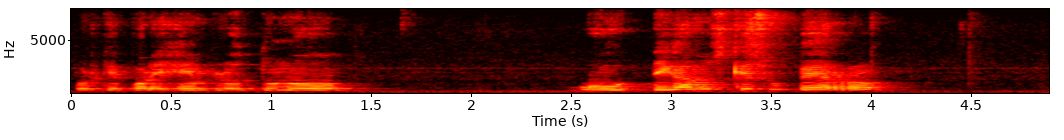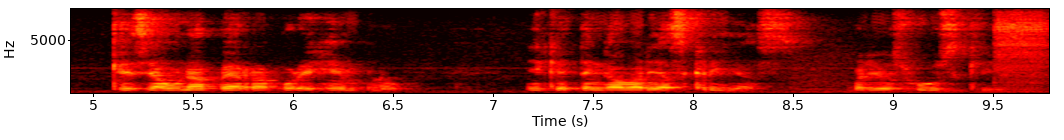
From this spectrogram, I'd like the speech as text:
Porque por ejemplo tú no, digamos que su perro, que sea una perra por ejemplo, y que tenga varias crías, varios huskies.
